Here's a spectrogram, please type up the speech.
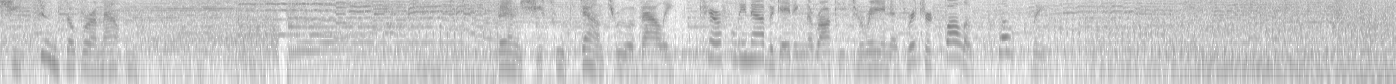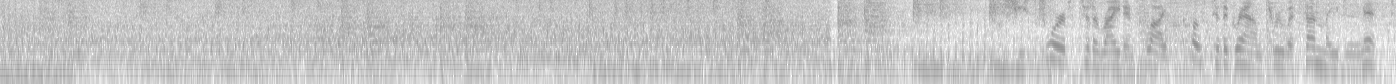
She zooms over a mountain. Then she swoops down through a valley, carefully navigating the rocky terrain as Richard follows closely. She swerves to the right and flies close to the ground through a sun-laden mist,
